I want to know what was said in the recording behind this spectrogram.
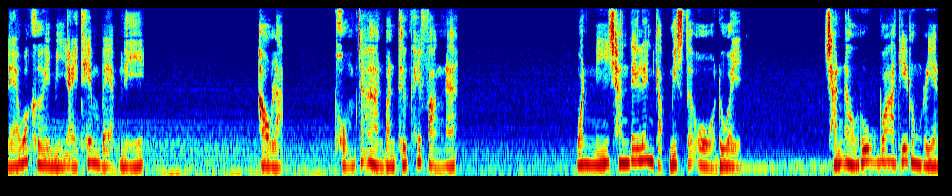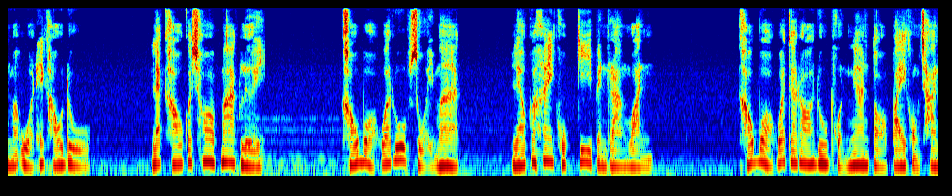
แล้วว่าเคยมีไอเทมแบบนี้ เอาละผมจะอ่านบันทึกให้ฟังนะ วันนี้ฉันได้เล่นกับมิสเตอร์โอด้วย ฉันเอารูปวาดที่โรงเรียนมาอวดให้เขาดู และเขาก็ชอบมากเลย เขาบอกว่ารูปสวยมาก แล้วก็ให้คุกกี้เป็นรางวัล เขาบอกว่าจะรอดูผลงานต่อไปของฉัน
